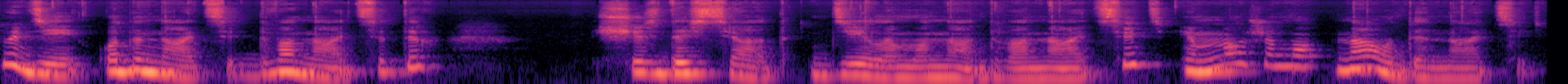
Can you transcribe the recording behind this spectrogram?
Тоді 11 дванадцятих 60 ділимо на 12 і множимо на 11.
